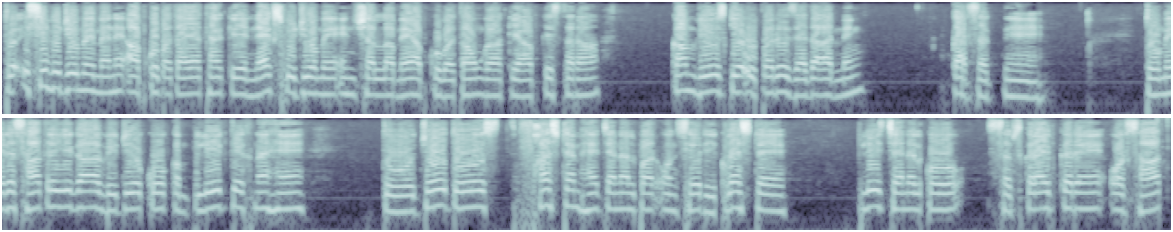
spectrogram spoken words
تو اسی ویڈیو میں میں نے آپ کو بتایا تھا کہ نیکسٹ ویڈیو میں انشاءاللہ میں آپ کو بتاؤں گا کہ آپ کس طرح کم ویوز کے اوپر زیادہ ارننگ کر سکتے ہیں۔ تو میرے ساتھ رہیے گا، ویڈیو کو کمپلیٹ دیکھنا ہے۔ تو جو دوست فرسٹ ٹائم ہے چینل پر، ان سے ریکویسٹ ہے۔ پلیز چینل کو سبسکرائب کریں اور ساتھ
